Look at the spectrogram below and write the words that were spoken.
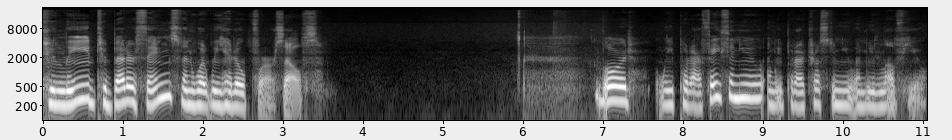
to lead to better things than what we had hoped for ourselves. Lord, we put our faith in you and we put our trust in you and we love you.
